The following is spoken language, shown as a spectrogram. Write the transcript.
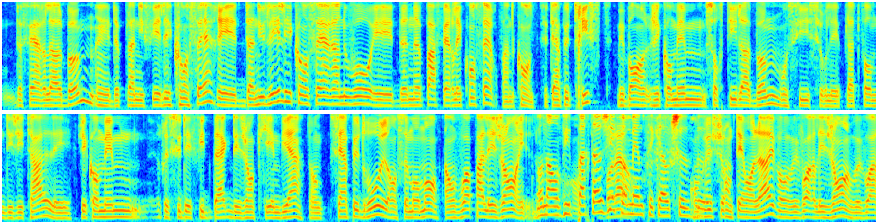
de faire l'album et de planifier les concerts et d'annuler les concerts à nouveau et de ne pas faire les concerts. En fin de compte, c'était un peu triste, mais bon j'ai quand même sorti l'album aussi sur les plateformes digitales et j'ai quand même reçu des feedbacks des gens qui aiment bien. Donc c'est un peu drôle en ce moment. On voit pas les gens. Et On a envie de partager voilà. quand même, c'est quelque chose On de... veut chanter en live, on veut voir les gens, on veut voir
